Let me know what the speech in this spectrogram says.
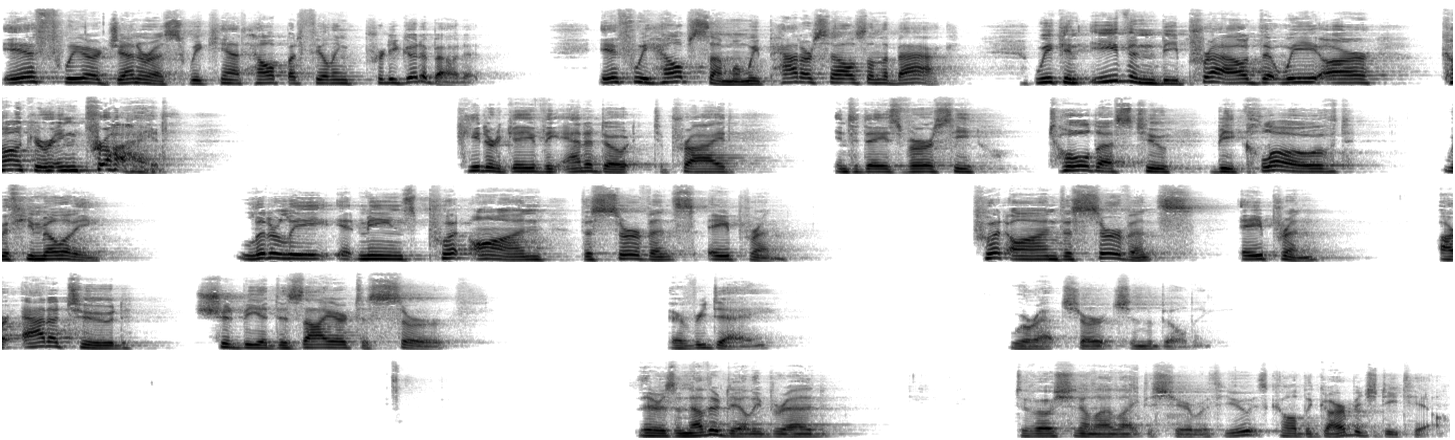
If we are generous, we can't help but feeling pretty good about it. If we help someone, we pat ourselves on the back. We can even be proud that we are conquering pride. Peter gave the antidote to pride in today's verse. He told us to be clothed with humility. Literally, it means put on the servant's apron put on the servant's apron. Our attitude should be a desire to serve. Every day, we're at church in the building. There's another daily bread devotional I'd like to share with you. It's called The Garbage Detail.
